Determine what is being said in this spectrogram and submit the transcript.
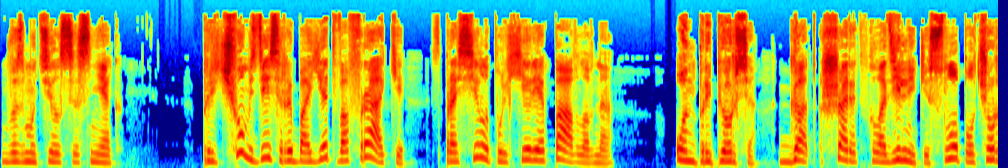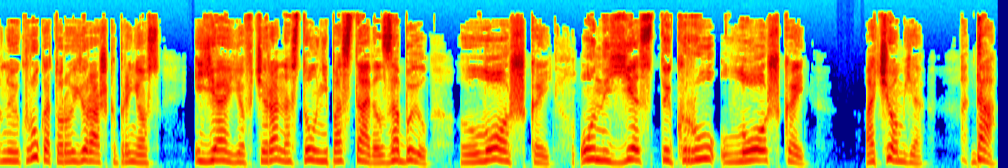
возмутился Снег. «При чем здесь рыбоед во фраке?» — спросила Пульхерия Павловна. «Он приперся. Гад шарит в холодильнике, слопал черную икру, которую Юрашка принес. Я ее вчера на стол не поставил, забыл. Ложкой. Он ест икру ложкой. О чем я? Да,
